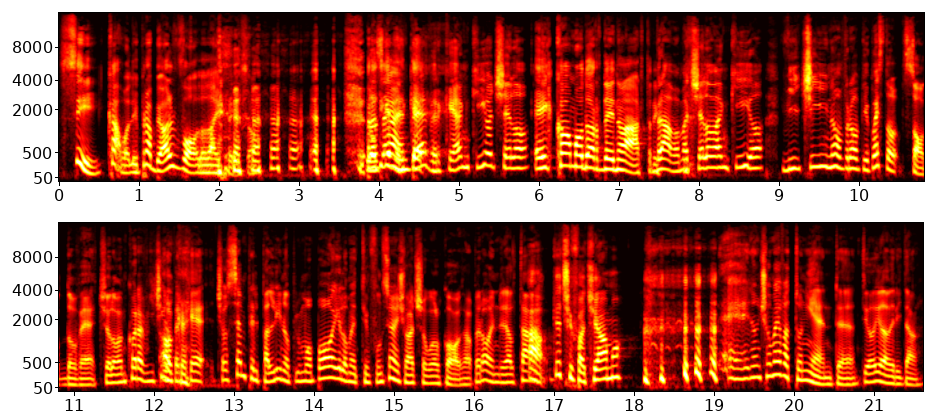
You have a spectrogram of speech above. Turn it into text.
Sì, cavoli, proprio al volo l'hai preso. Praticamente- perché? Perché anch'io ce l'ho. È il Commodore dei Noartri. Bravo, ma ce l'ho anch'io vicino proprio. Questo so dov'è, ce l'ho ancora vicino Ok. perché c'ho sempre il pallino prima o poi, lo metto in funzione e ci faccio qualcosa. Però in realtà Ah, che ci facciamo? eh, non ci ho mai fatto niente, ti devo dire la verità.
